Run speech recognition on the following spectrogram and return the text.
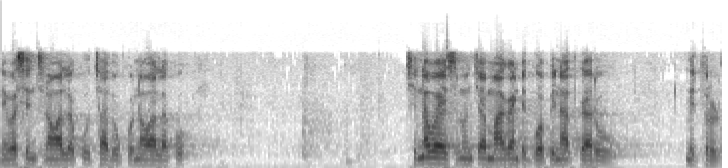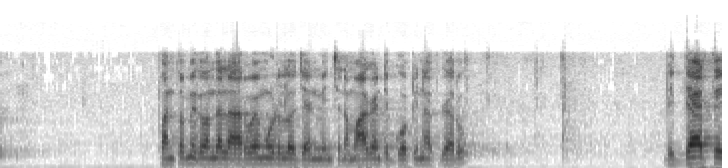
నివసించిన వాళ్ళకు చదువుకున్న వాళ్ళకు చిన్న వయసు నుంచే మాగంటి గోపీనాథ్ గారు మిత్రుడు. పంతొమ్మిది వందల అరవై మూడులో జన్మించిన మాగంటి గోపీనాథ్ గారు విద్యార్థి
